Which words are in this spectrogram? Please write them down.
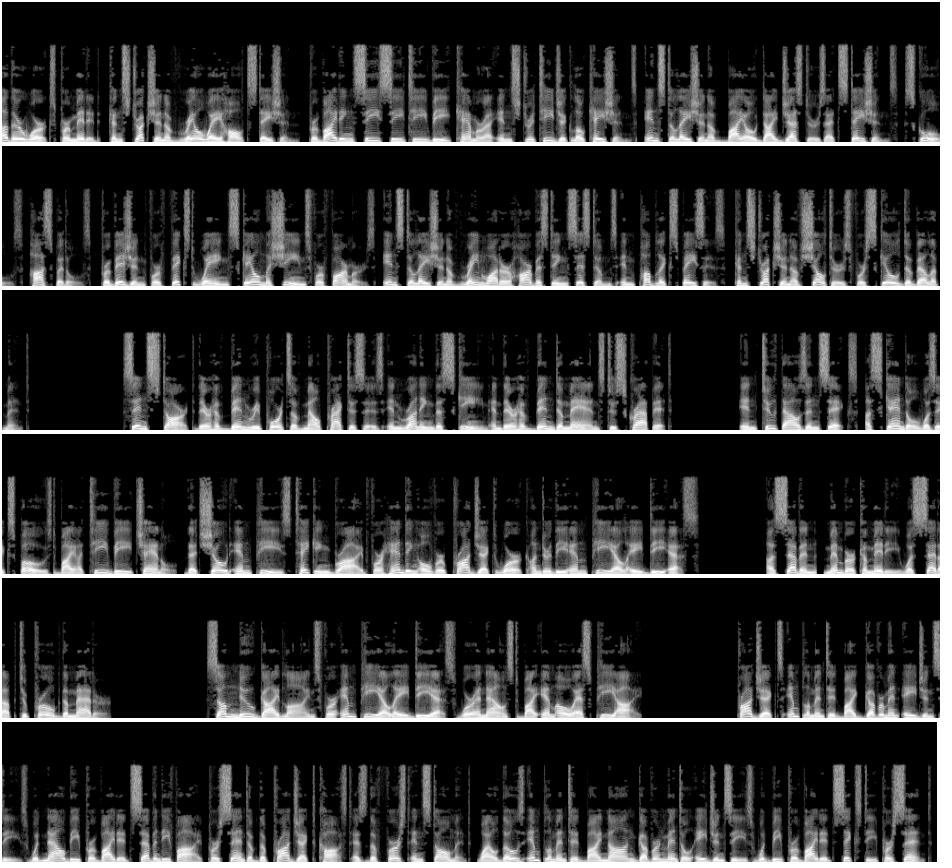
Other works permitted, construction of railway halt station, providing CCTV camera in strategic locations, installation of biodigesters at stations, schools, hospitals, provision for fixed weighing scale machines for farmers, installation of rainwater harvesting systems in public spaces, construction of shelters for skill development. Since start there have been reports of malpractices in running the scheme and there have been demands to scrap it. In 2006, a scandal was exposed by a TV channel, that showed MPs taking bribe for handing over project work under the MPLADS. A seven-member committee was set up to probe the matter. Some new guidelines for MPLADS were announced by MOSPI. Projects implemented by government agencies would now be provided 75% of the project cost as the first installment, while those implemented by non-governmental agencies would be provided 60%.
